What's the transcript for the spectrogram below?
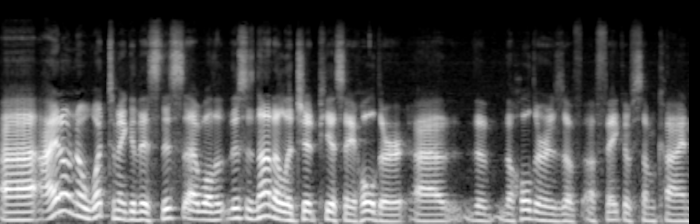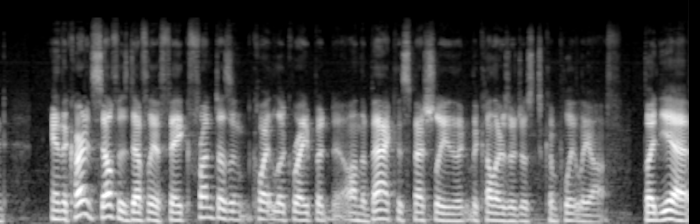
Uh, I don't know what to make of this. This uh, well, this is not a legit PSA holder. Uh, the the holder is a, a, fake of some kind, and the card itself is definitely a fake. Front doesn't quite look right, but on the back, especially, the, the colors are just completely off. But yeah,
